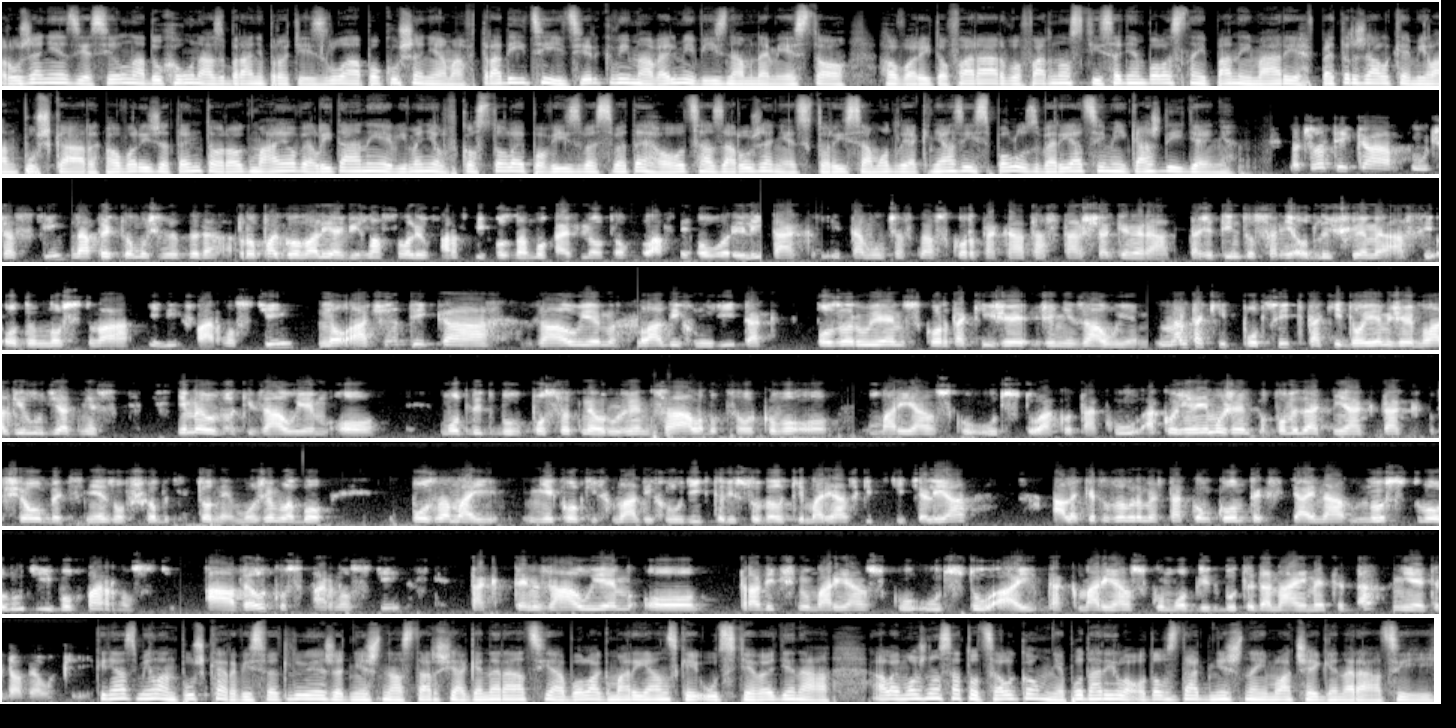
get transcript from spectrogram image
Rúženec je silná duchovná zbraň proti zlu a pokušeniam a v tradícii cirkvi má veľmi významné miesto. Hovorí to farár vo farnosti 7 bolesnej Pany Márie v Petržalke Milan Puškár. Hovorí, že tento rok májové litánie vymenil v kostole po výzve svätého Otca za rúženec, ktorý sa modlia kňazi spolu s veriacimi každý deň. No čo sa týka účasti, napriek tomu, že sme teda propagovali aj vyhlasovali o farských oznamoch, aj sme o tom vlastne hovorili, tak je tam účastná skôr taká tá staršia generácia. Takže týmto sa neodlišujeme asi od množstva iných farností. No a čo sa týka záujem mladých ľudí, tak pozorujem skôr taký, že, že nezáujem. Mám taký pocit, taký dojem, že mladí ľudia dnes nemajú veľký záujem o modlitbu posvetného ruženca alebo celkovo o mariánsku úctu ako takú. Akože nemôžem to povedať nejak tak všeobecne, zo všeobecne to nemôžem, lebo poznám aj niekoľkých mladých ľudí, ktorí sú veľkí mariánsky ctitelia, ale keď to zoberieme v takom kontexte aj na množstvo ľudí vo farnosti a veľkosť farnosti, tak ten záujem o tradičnú marianskú úctu aj tak marianskú modlitbu, teda najmä teda, nie je teda veľký. Kňaz Milan Puškar vysvetľuje, že dnešná staršia generácia bola k marianskej úcte vedená, ale možno sa to celkom nepodarilo odovzdať dnešnej mladšej generácii.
